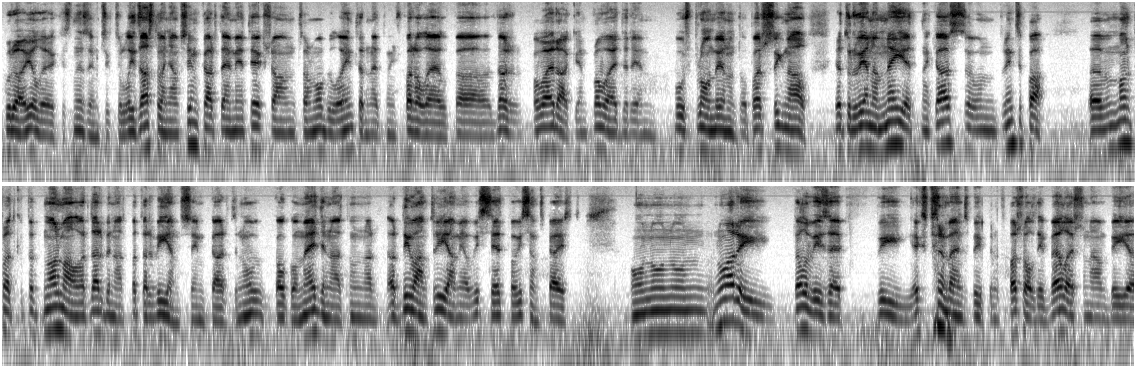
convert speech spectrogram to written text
Kurā ieliek, es nezinu, cik tur līdz astoņām simtkartēm iet iekšā un caur mobilo internetu viņš paralēli pa, daž, pa vairākiem provideriem būs prom vienu un to pašu signālu. Ja tur vienam neiet nekas, un principā Manuprāt, ka normāli var darbināt pat ar vienu simtkarti. Nu, kaut ko mēģināt, un ar, ar divām, trijām jau viss iet pavisam skaisti. Un, un, un nu, arī televīzē bija eksperiments, bija pirms pašvaldību vēlēšanām, bija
